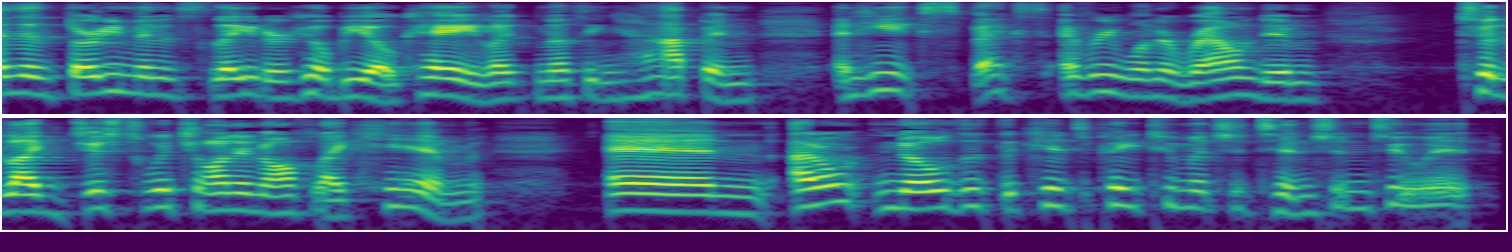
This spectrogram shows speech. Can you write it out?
and then 30 minutes later he'll be okay, like nothing happened, and he expects everyone around him to like just switch on and off like him. And I don't know that the kids pay too much attention to it,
